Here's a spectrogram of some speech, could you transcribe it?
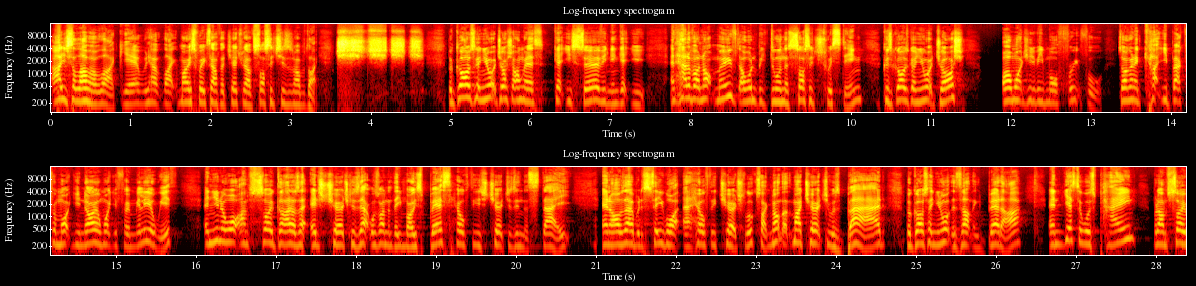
I used to love it. Like, yeah, we'd have like most weeks after church, we'd have sausages, and I was like, shh, shh, shh. But God's going, you know what, Josh, I'm going to get you serving and get you. And had I not moved, I wouldn't be doing the sausage twisting because God's going, you know what, Josh, I want you to be more fruitful. So I'm going to cut you back from what you know and what you're familiar with. And you know what? I'm so glad I was at Edge Church because that was one of the most best, healthiest churches in the state. And I was able to see what a healthy church looks like. Not that my church was bad, but God saying, you know what? There's something better. And yes, there was pain, but I'm so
